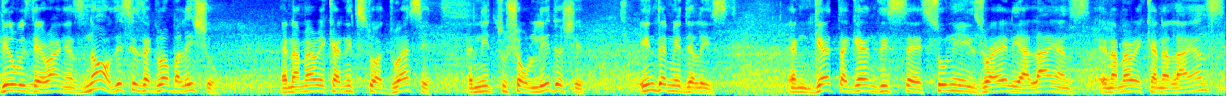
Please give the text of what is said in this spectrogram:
deal with the Iranians. No, this is a global issue. And America needs to address it and needs to show leadership in the Middle East and get again this uh, Sunni Israeli alliance, an American alliance,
